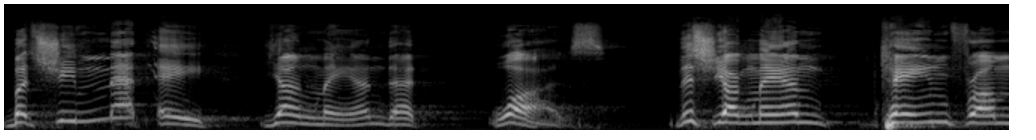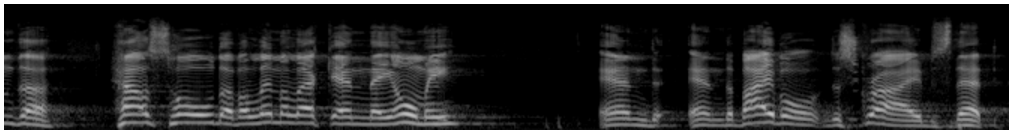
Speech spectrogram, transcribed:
but she met a young man that was. This young man came from the household of Elimelech and Naomi and and the bible describes that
